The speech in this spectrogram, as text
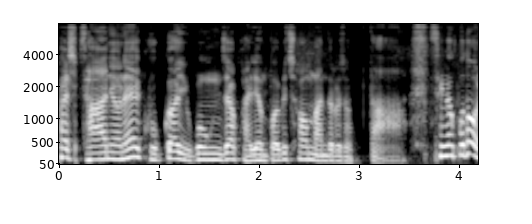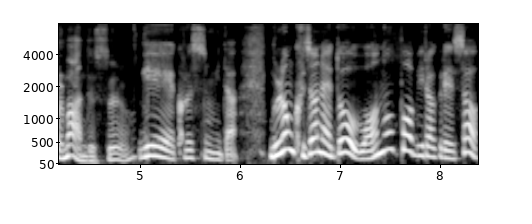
1984년에 국가유공자 관련법이 처음 만들어졌다. 생각보다 얼마 안 됐어요. 예, 그렇습니다. 물론 그전에도 원호법이라 그래서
